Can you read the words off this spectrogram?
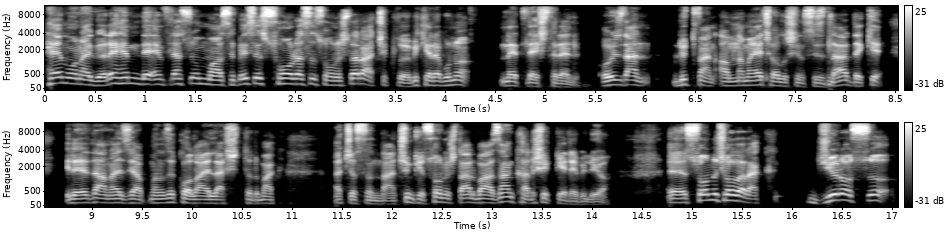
hem ona göre hem de enflasyon muhasebesi sonrası sonuçları açıklıyor. Bir kere bunu netleştirelim. O yüzden lütfen anlamaya çalışın sizler de ki ileride analiz yapmanızı kolaylaştırmak açısından. Çünkü sonuçlar bazen karışık gelebiliyor. E, sonuç olarak cirosu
